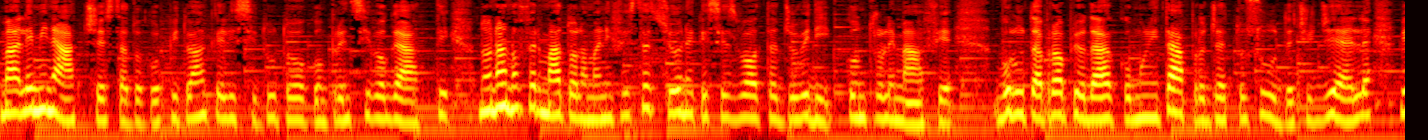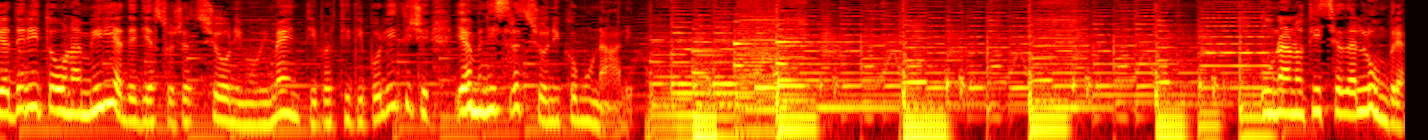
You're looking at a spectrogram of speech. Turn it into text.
Ma le minacce, è stato colpito anche l'Istituto Comprensivo Gatti, non hanno fermato la manifestazione che si è svolta giovedì contro le mafie. Voluta proprio da Comunità Progetto Sud e CGL, vi ha aderito una miriade di associazioni, movimenti, partiti politici e amministrazioni comunali. Una notizia dall'Umbria.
